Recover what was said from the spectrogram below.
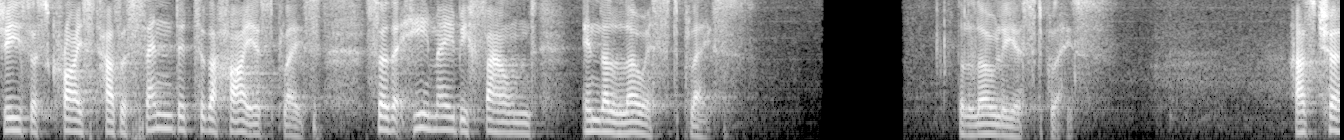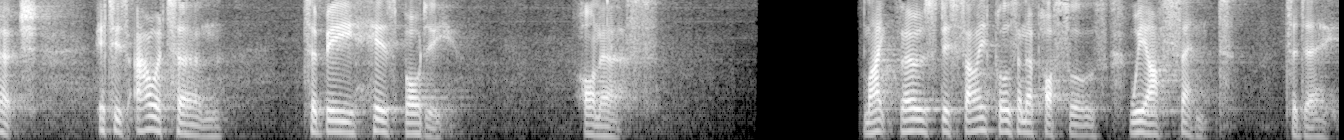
Jesus Christ has ascended to the highest place so that he may be found in the lowest place the lowliest place. As church, it is our turn to be his body on earth. Like those disciples and apostles, we are sent today.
